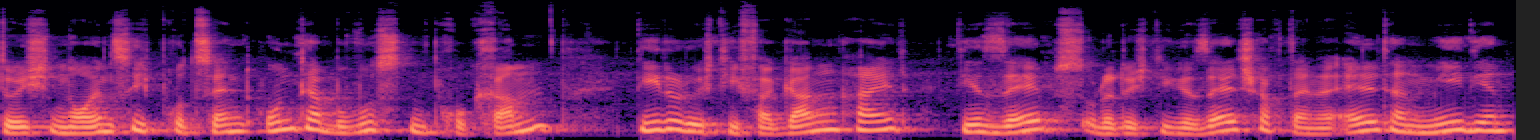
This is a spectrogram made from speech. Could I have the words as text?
Durch 90% unterbewussten Programmen, die du durch die Vergangenheit dir selbst oder durch die Gesellschaft, deine Eltern, Medien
